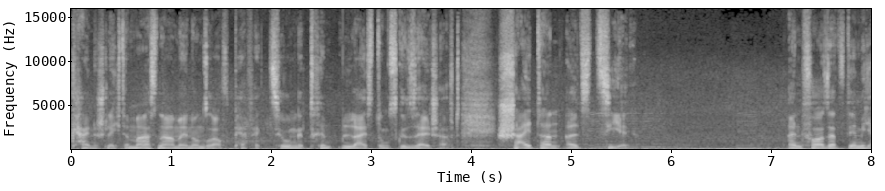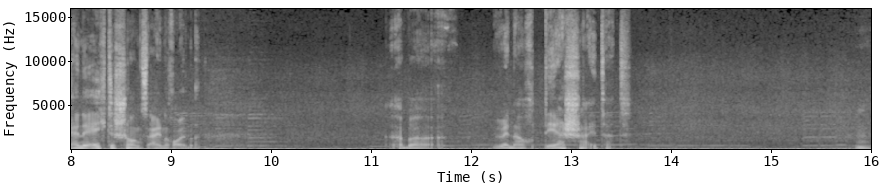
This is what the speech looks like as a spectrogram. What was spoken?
Keine schlechte Maßnahme in unserer auf Perfektion getrimmten Leistungsgesellschaft. Scheitern als Ziel. Ein Vorsatz, dem ich eine echte Chance einräume. Aber wenn auch der scheitert? Hm.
